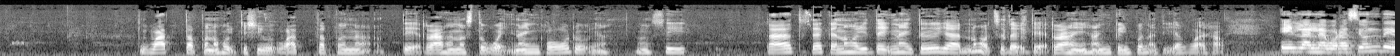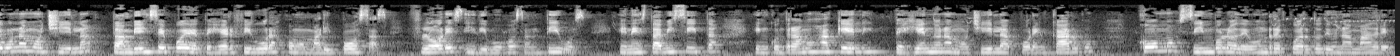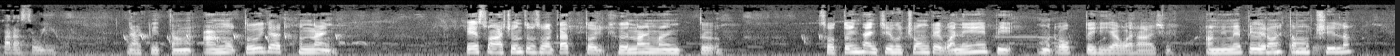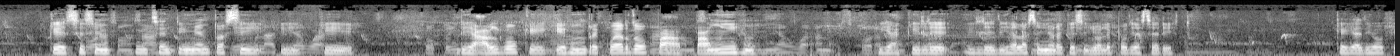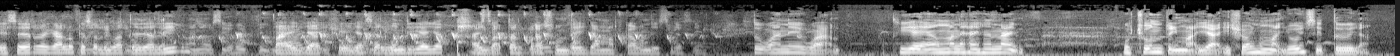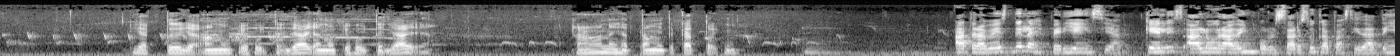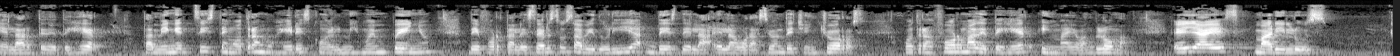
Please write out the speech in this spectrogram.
Wata pana huite si wata pana te rajanas tu huenan horo ya. Si ta no de nai tu ya no se de de han que impona. En la elaboración de una mochila también se puede tejer figuras como mariposas, flores y dibujos antiguos. En esta visita encontramos a Kelly tejiendo una mochila por encargo como símbolo de un recuerdo de una madre para su hijo. Aquí están anu tu ya hunai. Eso hunai man tu. So tu intan chi huchon que guani pi murok tu ya guaraje. A mí me pidieron esta mochila que ese un sentimiento así y que de algo que, que es un recuerdo para pa un hijo. Y aquí le, le dije a la señora que si yo le podía hacer esto que ella dijo que ese regalo que se lo iba a tener al hijo para ella, que ella si algún día ella ahí va a estar el corazón de ella marcado donde decía así. Tu A través de la experiencia, Kelly ha logrado impulsar su capacidad en el arte de tejer. También existen otras mujeres con el mismo empeño de fortalecer su sabiduría desde la elaboración de chinchorros, otra forma de tejer en Mayabangloma. Ella es Mariluz,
